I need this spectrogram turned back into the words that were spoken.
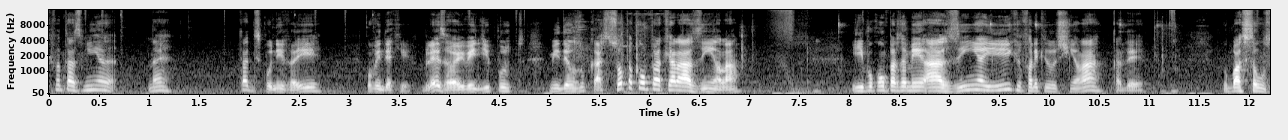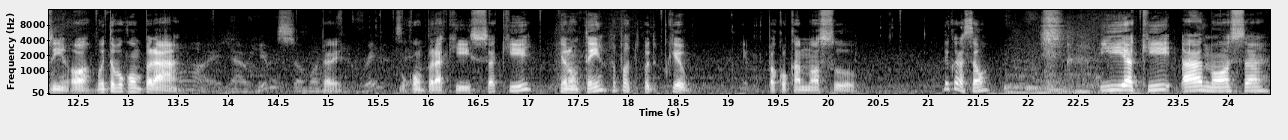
Fantasminha, né? Tá disponível aí. Vou vender aqui, beleza? Eu vendi por. Me deu uns Ducati. Só pra comprar aquela asinha lá. E vou comprar também a asinha aí, que eu falei que eu tinha lá. Cadê? O bastãozinho, ó. Então vou comprar. Pera aí. Vou comprar aqui isso aqui, que eu não tenho. Porque pra colocar no nosso. Decoração. E aqui a nossa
